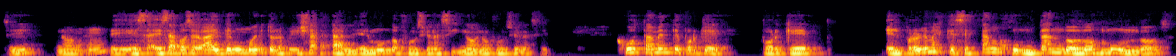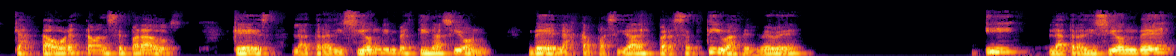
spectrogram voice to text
¿Sí? No, eh, esa, cosa de, ay, tengo un lo y ya está, el mundo funciona así. No, no funciona así. Justamente ¿por qué? Porque el problema es que se están juntando dos mundos que hasta ahora estaban separados, que es la tradición de investigación de las capacidades perceptivas del bebé y la tradición de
